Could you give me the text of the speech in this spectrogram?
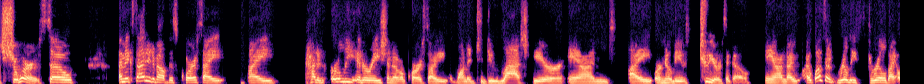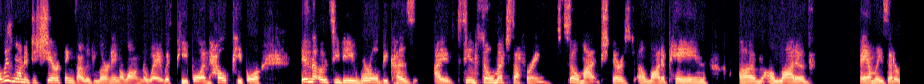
Sure. So I'm excited about this course. I, I had an early iteration of a course I wanted to do last year and I, or no, maybe it was two years ago. And I, I wasn't really thrilled. I always wanted to share things I was learning along the way with people and help people in the OCD world because I've seen so much suffering, so much. There's a lot of pain, um, a lot of families that are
